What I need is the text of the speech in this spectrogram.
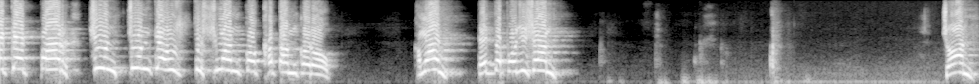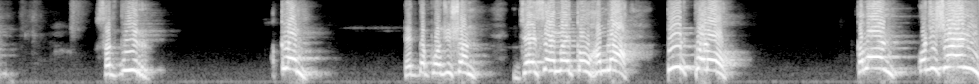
एक एक पर चुन चुन के उस दुश्मन को खत्म करो। कमान take the position John Satbir Akram take the position जैसे मैं कहूँ, हमला टूट पड़ो। कमान पोजीशन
